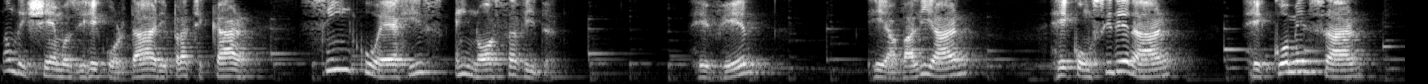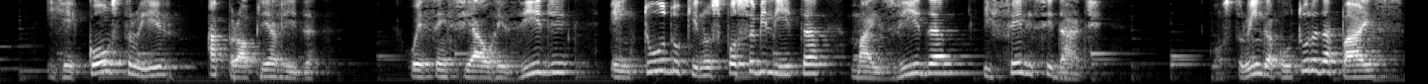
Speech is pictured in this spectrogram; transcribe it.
Não deixemos de recordar e praticar cinco R's em nossa vida: rever, reavaliar, reconsiderar, recomeçar e reconstruir a própria vida. O essencial reside em tudo que nos possibilita mais vida e felicidade. Construindo a cultura da paz,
